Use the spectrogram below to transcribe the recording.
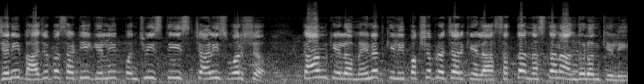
ज्यांनी भाजपसाठी गेली पंचवीस तीस चाळीस वर्ष काम केलं मेहनत केली पक्षप्रचार केला सत्ता नसताना आंदोलन केली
